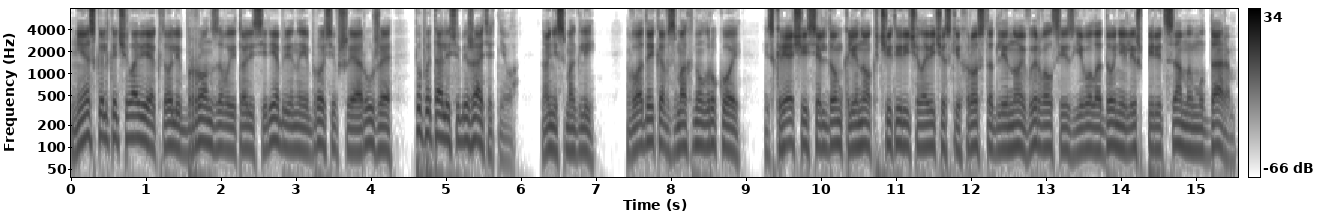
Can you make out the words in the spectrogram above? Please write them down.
Несколько человек, то ли бронзовые, то ли серебряные, бросившие оружие, попытались убежать от него, но не смогли. Владыка взмахнул рукой, искрящийся льдом клинок в четыре человеческих роста длиной вырвался из его ладони лишь перед самым ударом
